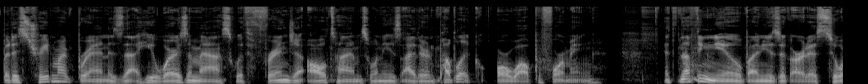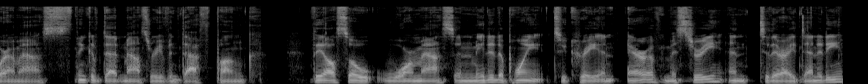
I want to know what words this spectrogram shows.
but his trademark brand is that he wears a mask with fringe at all times when he is either in public or while performing. It's nothing new by music artists to wear a mask. Think of Deadmau5 or even Daft Punk. They also wore masks and made it a point to create an air of mystery and to their identity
